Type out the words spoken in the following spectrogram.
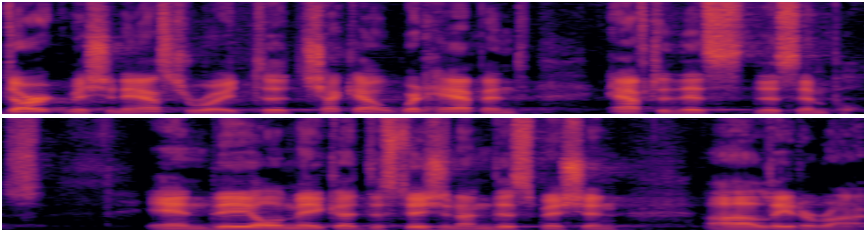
DART mission asteroid to check out what happened after this, this impulse and they'll make a decision on this mission uh, later on.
